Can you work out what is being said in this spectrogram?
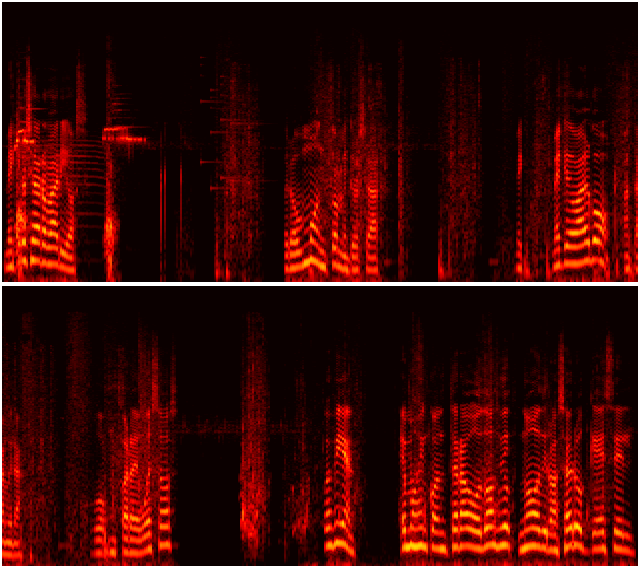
Me quiero llevar varios. Pero un montón me quiero llevar. ¿Me, ¿Me quedó algo? Acá, mira. Un par de huesos. Pues bien, hemos encontrado dos nuevos dinosaurios, que es el,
